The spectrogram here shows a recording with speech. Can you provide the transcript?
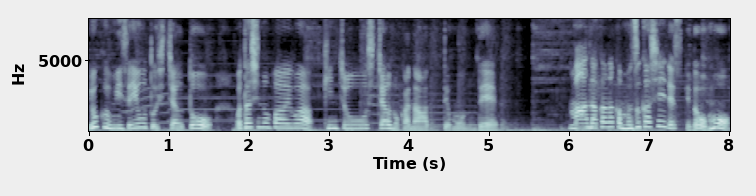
よく見せようとしちゃうと、私の場合は緊張しちゃうのかなって思うので、まあなかなか難しいですけど、も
